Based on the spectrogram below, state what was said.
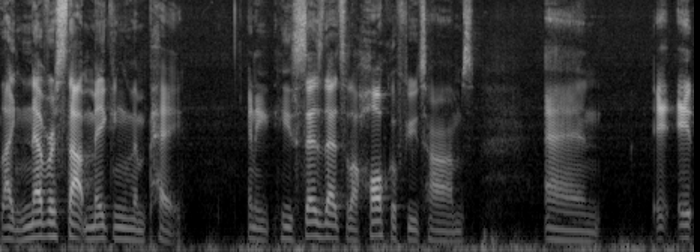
like never stop making them pay, and he he says that to the Hulk a few times, and it it,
